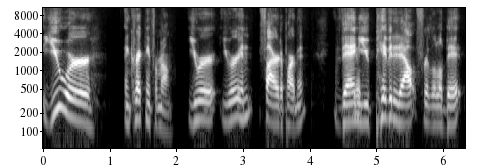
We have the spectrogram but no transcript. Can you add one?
you were, and correct me if I'm wrong. You were you were in fire department. Then yep. you pivoted out for a little bit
